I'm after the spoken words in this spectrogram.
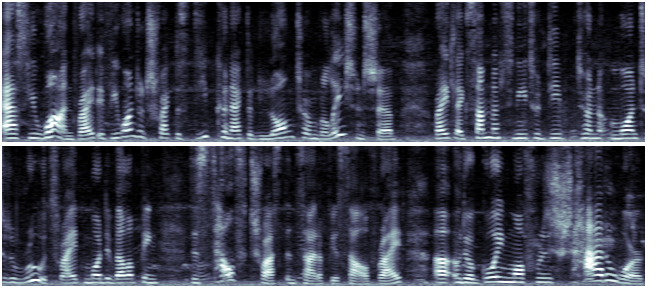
as you want right? If you want to attract this deep connected long-term relationship right like sometimes you need to deep turn more into the roots right? More developing the self-trust inside of yourself right? Uh, or going more through the shadow work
